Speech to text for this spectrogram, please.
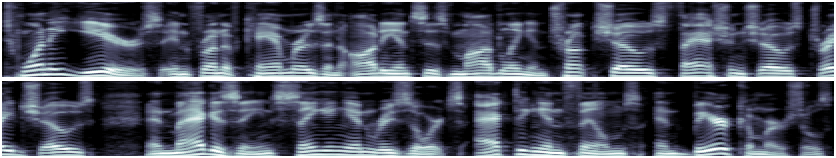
20 years in front of cameras and audiences, modeling in trunk shows, fashion shows, trade shows, and magazines, singing in resorts, acting in films, and beer commercials,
